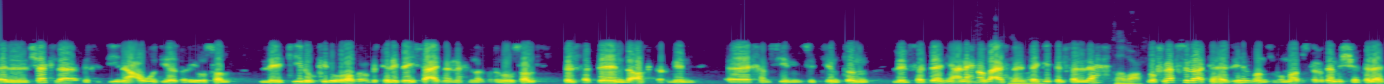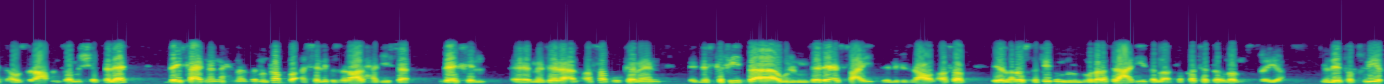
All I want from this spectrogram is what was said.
الشتلة بتدينا عود يقدر يوصل لكيلو كيلو وربع وبالتالي ده يساعدنا إن إحنا نقدر نوصل في الفدان لأكثر من آه، 50 و60 طن للفدان. يعني إحنا ضاعفنا إنتاجية الفلاح. طبعا. وفي نفس الوقت هذه المنظومة باستخدام الشتلات أو زراعة بنظام الشتلات ده يساعدنا إن إحنا نقدر نطبق أساليب الزراعة الحديثة داخل مزارع القصب. وكمان نستفيد بقى أو المزارعي الصعيد اللي بيزرعوا القصب يقدروا يستفيدوا من المبادرات العديدة اللي أطلقتها الدولة المصرية لتطوير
